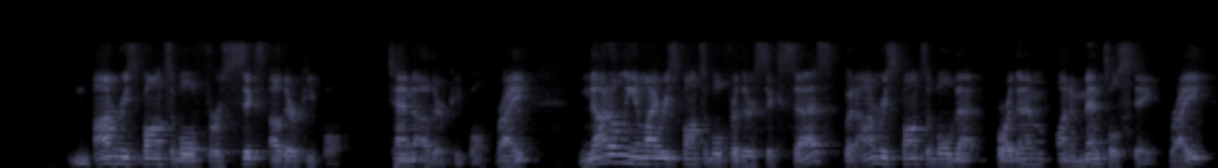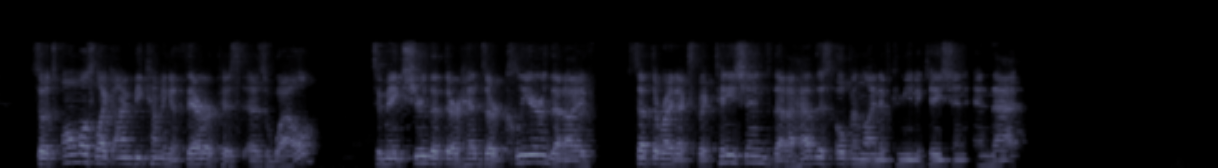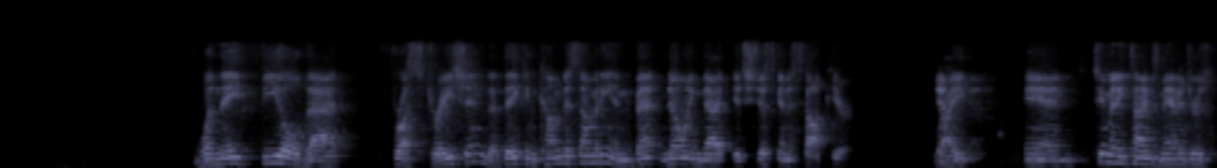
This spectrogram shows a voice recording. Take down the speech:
I'm responsible for six other people, 10 other people, right? not only am I responsible for their success, but I'm responsible that for them on a mental state, right? So it's almost like I'm becoming a therapist as well to make sure that their heads are clear, that I've set the right expectations, that I have this open line of communication, and that when they feel that frustration, that they can come to somebody and vent knowing that it's just going to stop here, yeah. right? And too many times managers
